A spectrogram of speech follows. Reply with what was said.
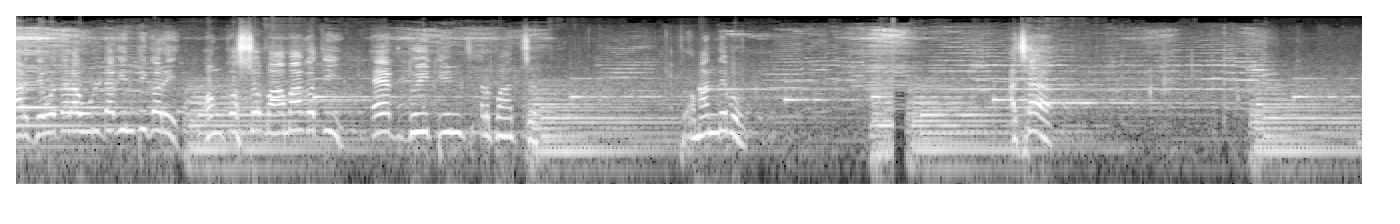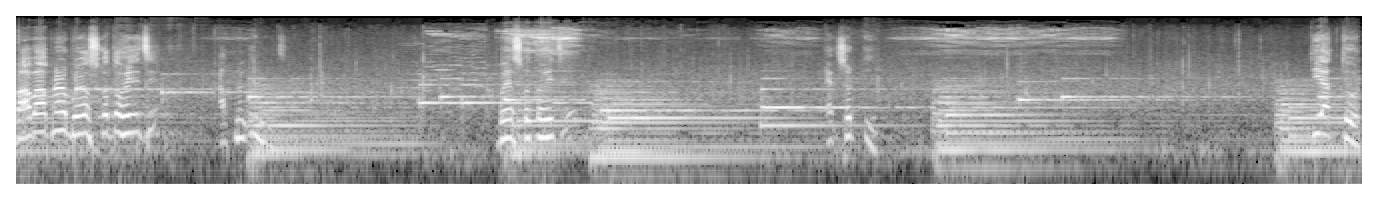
আর দেবতারা উল্টা গিনতি করে, অঙ্কস্য বামাগতি, এক, দুই, তিন, চার, পাঁচ, ছয়। প্রমাণ দেব? আচ্ছা। বাবা আপনার বয়স কত হয়েছে? আপনাকে বয়স কত হয়েছে? একষট্টি। তিয়াত্তর।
